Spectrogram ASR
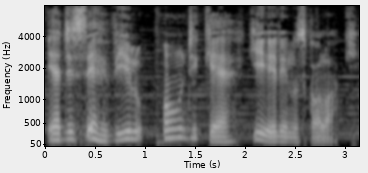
é a de servi-lo onde quer que ele nos coloque.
